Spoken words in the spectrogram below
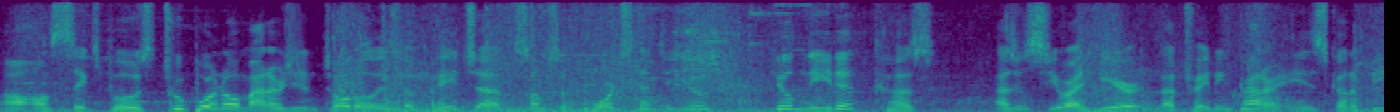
uh, on six blues, 2.0 mana regen total. It's a page that some supports tend to use. He'll need it because, as you'll see right here, that trading pattern is going to be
